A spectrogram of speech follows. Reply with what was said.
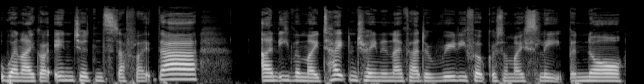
when I got injured and stuff like that, and even my Titan training, I've had to really focus on my sleep and not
